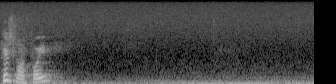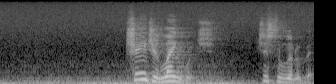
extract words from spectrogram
Here's one for you. Change your language just a little bit.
